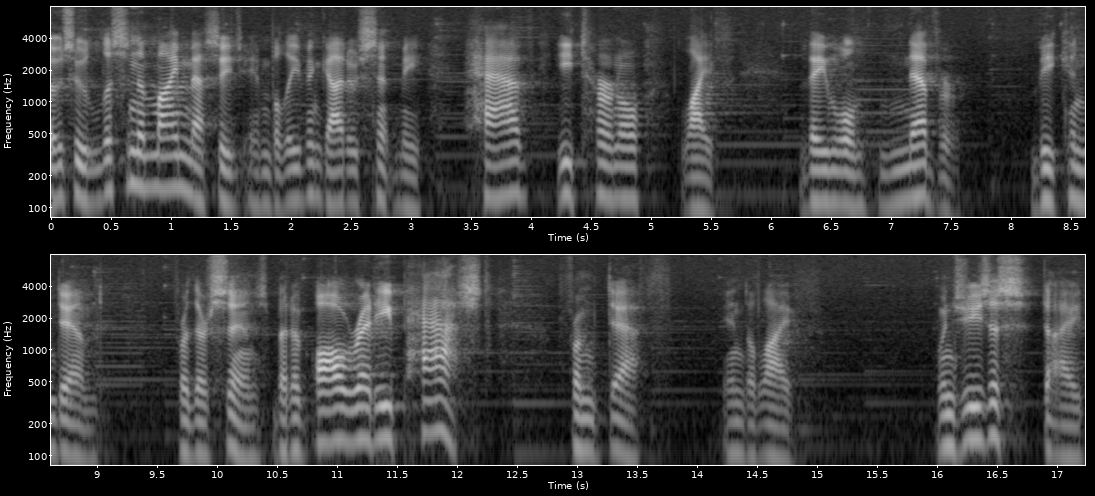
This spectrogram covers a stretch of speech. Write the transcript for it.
Those who listen to my message and believe in God who sent me have eternal life. They will never be condemned for their sins, but have already passed from death into life. When Jesus died,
